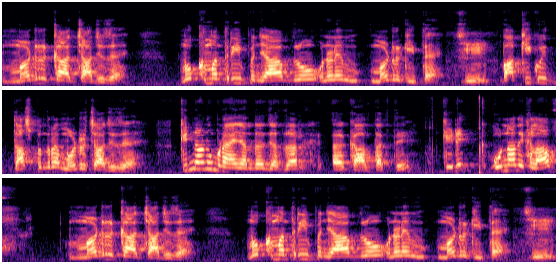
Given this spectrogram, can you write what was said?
ਮਰਡਰ ਕਾ ਚਾਰजेस ਹੈ। ਮੁੱਖ ਮੰਤਰੀ ਪੰਜਾਬ ਨੂੰ ਉਹਨਾਂ ਨੇ ਮਰਡਰ ਕੀਤਾ ਹੈ। ਜੀ। ਬਾਕੀ ਕੋਈ 10 15 ਮਰਡਰ ਚਾਰजेस ਹੈ। ਕਿੰਨਾਂ ਨੂੰ ਬਣਾਇਆ ਜਾਂਦਾ ਜਸਦਾਰ ਅਕਾਲ ਤਖਤ ਤੇ? ਕਿਹੜੇ ਉਹਨਾਂ ਦੇ ਖਿਲਾਫ ਮਰਡਰ ਕਾ ਚਾਰजेस ਹੈ? ਮੁੱਖ ਮੰਤਰੀ ਪੰਜਾਬ ਨੂੰ ਉਹਨਾਂ ਨੇ ਮਰਡਰ ਕੀਤਾ ਹੈ। ਜੀ।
